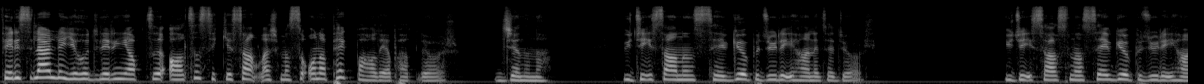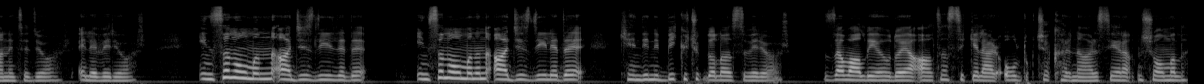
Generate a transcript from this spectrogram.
Ferisilerle Yahudilerin yaptığı altın sikkesi antlaşması ona pek pahalıya patlıyor. Canına. Yüce İsa'nın sevgi öpücüğüyle ihanet ediyor. Yüce İsa'sına sevgi öpücüğüyle ihanet ediyor, ele veriyor. İnsan olmanın acizliğiyle de, insan olmanın acizliğiyle de kendini bir küçük dolası veriyor. Zavallı Yahuda'ya altın sikkeler oldukça karın ağrısı yaratmış olmalı.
